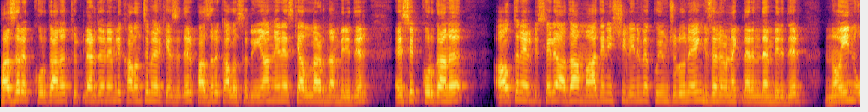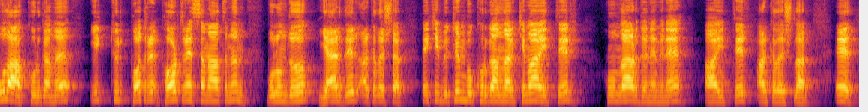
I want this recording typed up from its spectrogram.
Pazarık kurganı Türklerde önemli kalıntı merkezidir. Pazarık halısı dünyanın en eski halılarından biridir. Esik kurganı altın elbiseli adam maden işçiliğinin ve kuyumculuğun en güzel örneklerinden biridir. Noin Ula kurganı ilk Türk portre, portre sanatının bulunduğu yerdir arkadaşlar. Peki bütün bu kurganlar kime aittir? Hunlar dönemine aittir arkadaşlar. Evet,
